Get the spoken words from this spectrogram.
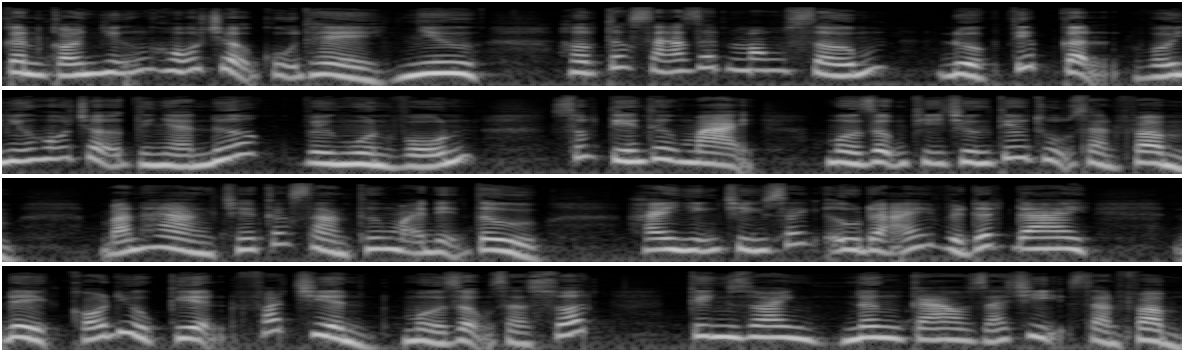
cần có những hỗ trợ cụ thể như hợp tác xã rất mong sớm được tiếp cận với những hỗ trợ từ nhà nước về nguồn vốn, xúc tiến thương mại, mở rộng thị trường tiêu thụ sản phẩm, bán hàng trên các sàn thương mại điện tử hay những chính sách ưu đãi về đất đai để có điều kiện phát triển, mở rộng sản xuất, kinh doanh, nâng cao giá trị sản phẩm.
